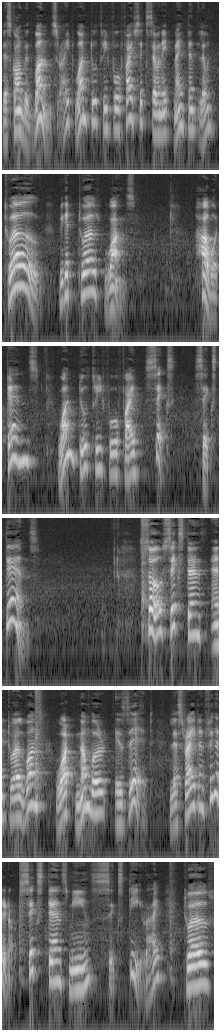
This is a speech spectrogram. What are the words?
Let's count with ones, right? 1, 2, 3, 4, 5, 6, 7, 8, 9, 10, 11, 12. We get 12 ones. How about tens? 1, 2, 3, 4, 5, 6. 6 tens. So 6 tens and 12 ones, what number is it? Let's write and figure it out. 6 tens means 60, right? 12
